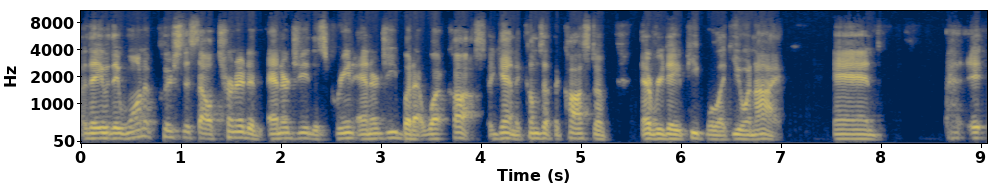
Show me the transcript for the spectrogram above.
They, they want to push this alternative energy, this green energy, but at what cost? Again, it comes at the cost of everyday people like you and I. And it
